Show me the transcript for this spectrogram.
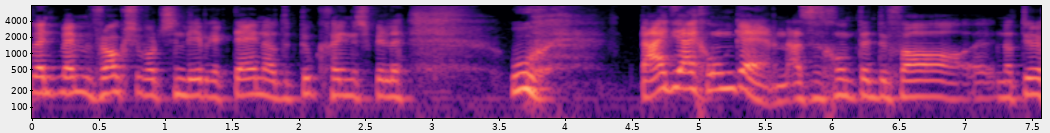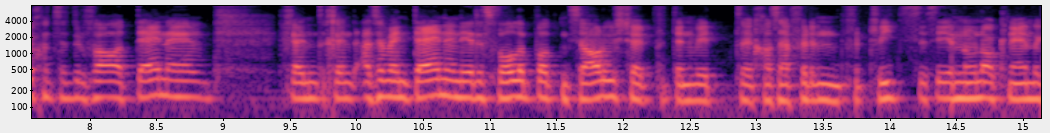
wenn, wenn du mich fragst, willst du lieber gegen denen oder du können spielen, uh, beide eigentlich ungern. Also es kommt dann darauf an, natürlich kommt es darauf an, denen können, können, also wenn denen ihr volles Potenzial ausschöpfen, dann wird, kann es auch für, einen, für die Schweiz ein sehr unangenehmer,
